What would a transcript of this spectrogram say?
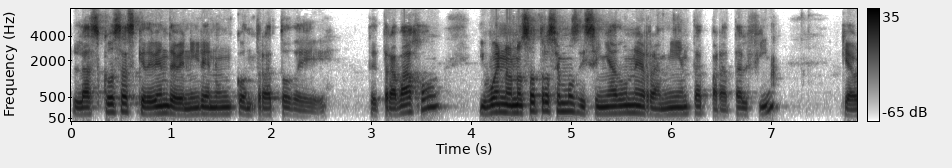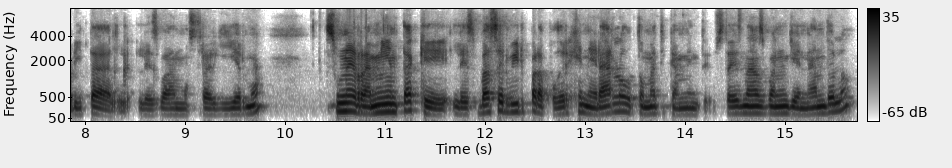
las cosas que deben de venir en un contrato de, de trabajo. Y bueno, nosotros hemos diseñado una herramienta para tal fin que ahorita les va a mostrar Guillermo, es una herramienta que les va a servir para poder generarlo automáticamente. Ustedes nada más van llenándolo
